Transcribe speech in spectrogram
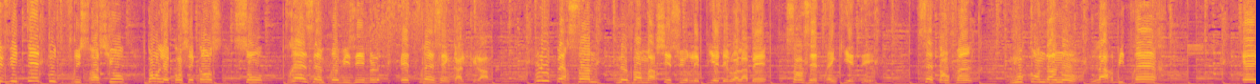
éviter toute frustration dont les conséquences sont très imprévisibles et très incalculables. Plus personne ne va marcher sur les pieds des Lualabé sans être inquiété. C'est enfin, nous condamnons l'arbitraire et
